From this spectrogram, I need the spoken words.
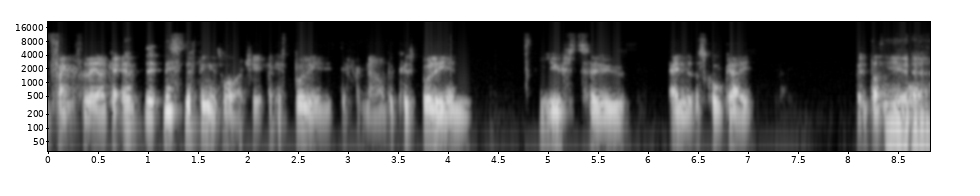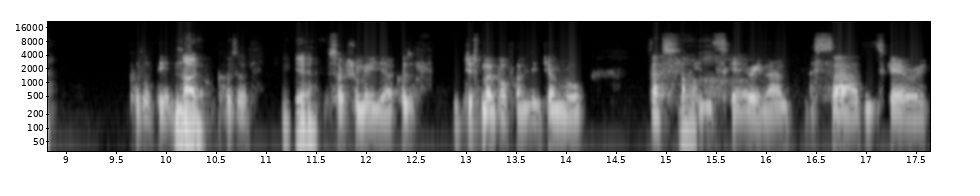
Thankfully, I get uh, this is the thing as well. Actually, I guess bullying is different now because bullying used to end at the school gate, but it doesn't anymore because of the internet, No. because of Yeah. social media, because of just mobile phones in general. That's fucking Oh. scary, man. That's sad and scary.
